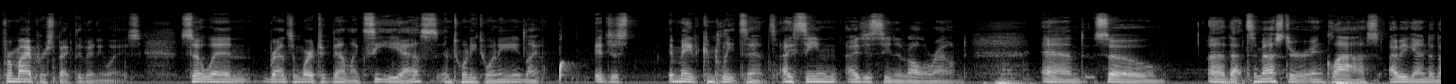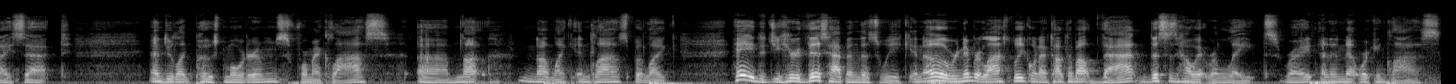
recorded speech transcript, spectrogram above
From my perspective, anyways. So when ransomware took down, like, CES in 2020, like, it just it made complete sense. I seen I just seen it all around. And so uh, that semester in class, I began to dissect and do like postmortems for my class. Um, not not like in class, but like, hey, did you hear this happen this week? And oh, remember last week when I talked about that? This is how it relates, right? And in networking class,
